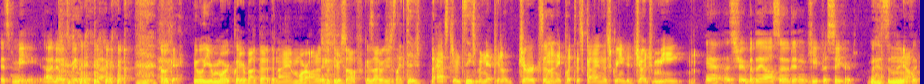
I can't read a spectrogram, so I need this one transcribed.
it's me. I know it's me the whole time. Okay. Well, you're more clear about that than I am. More honest with yourself, because I was just like, these bastards, these manipulative jerks, and then they put this guy in the screen to judge me. Yeah, that's true, but they also didn't keep it a secret. That's the thing. No. Like,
